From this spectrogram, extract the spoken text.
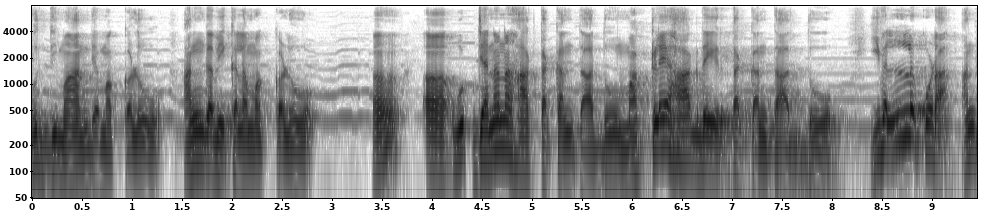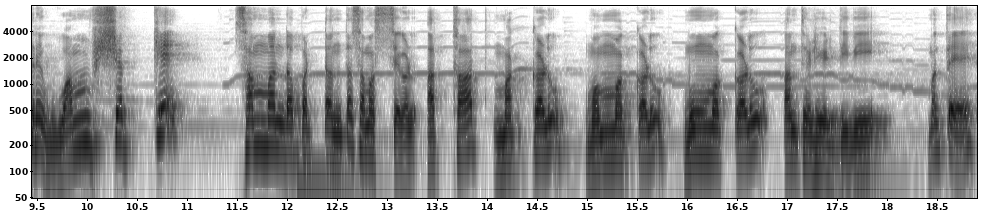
ಬುದ್ಧಿಮಾಂದ್ಯ ಮಕ್ಕಳು, ಅಂಗವಿಕಲ ಮಕ್ಕಳು ಜನನ ಹಾಕ್ತಕ್ಕಂಥದ್ದು ಮಕ್ಕಳೇ ಆಗದೆ ಇರತಕ್ಕಂಥದ್ದು, ಇವೆಲ್ಲ ಕೂಡ, ಅಂದರೆ ವಂಶಕ್ಕೆ ಸಂಬಂಧಪಟ್ಟಂಥ ಸಮಸ್ಯೆಗಳು. ಅರ್ಥಾತ್ ಮಕ್ಕಳು, ಮೊಮ್ಮಕ್ಕಳು ಮೊಮ್ಮಕ್ಕಳು ಅಂತೇಳಿ ಹೇಳ್ತೀವಿ. ಮತ್ತು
